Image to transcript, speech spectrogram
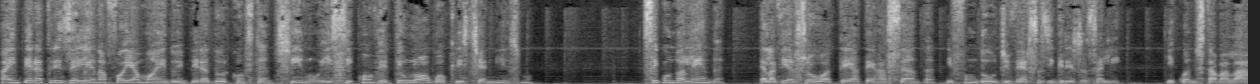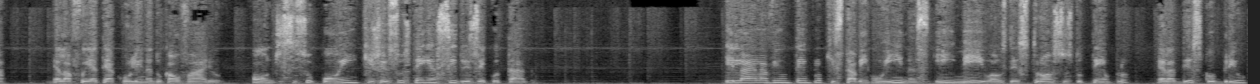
A imperatriz Helena foi a mãe do imperador Constantino e se converteu logo ao cristianismo. Segundo a lenda, ela viajou até a Terra Santa e fundou diversas igrejas ali. E quando estava lá, ela foi até a colina do Calvário, onde se supõe que Jesus tenha sido executado. E lá ela viu um templo que estava em ruínas e em meio aos destroços do templo, ela descobriu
